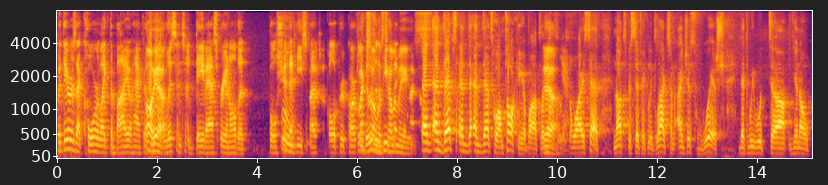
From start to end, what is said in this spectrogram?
but there is that core, like the biohacker. Oh yeah, listen to Dave Asprey and all the bullshit well, that he spouts with bulletproof car food. Those are the people me, and and that's and and that's what I'm talking about. Like yeah. that's yeah. why I said not specifically Glaxon. I just wish that we would, uh, you know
